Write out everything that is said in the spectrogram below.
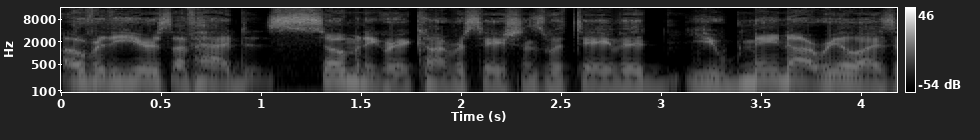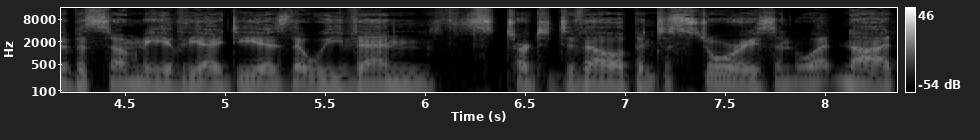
Over the years, I've had so many great conversations with David. You may not realize it, but so many of the ideas that we then start to develop into stories and whatnot,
